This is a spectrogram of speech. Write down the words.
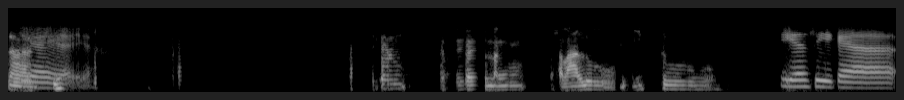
Nah Iya, iya, iya. kan tentang masa lalu gitu Iya sih kayak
